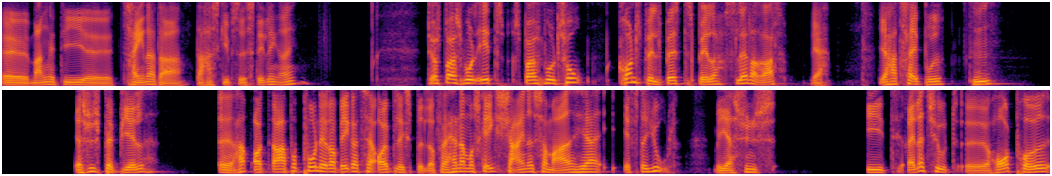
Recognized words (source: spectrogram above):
Øh, mange af de øh, træner, der, der har skiftet stillinger. Ikke? Det var spørgsmål 1. Spørgsmål 2. Grundspil bedste spiller. Slet og ret. Ja. Jeg har tre bud. Mm. Jeg synes, Pep Biel Øh, ham, og apropos netop ikke at tage øjebliksbilleder, for han har måske ikke shined så meget her efter jul. Men jeg synes, i et relativt øh, hårdt prøvet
